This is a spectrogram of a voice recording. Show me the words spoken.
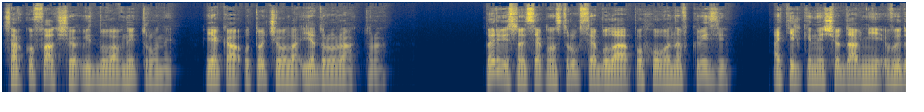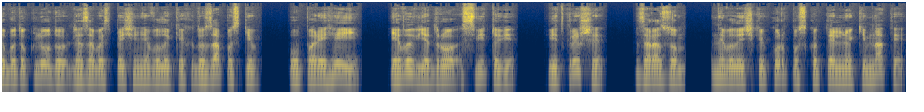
саркофаг, що відбивав нейтрони, яка оточувала ядро реактора. Первісно ця конструкція була похована в кризі, а тільки нещодавній видобуток льоду для забезпечення великих дозапусків у перигеї явив ядро світові, відкривши заразом невеличкий корпус котельної кімнати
